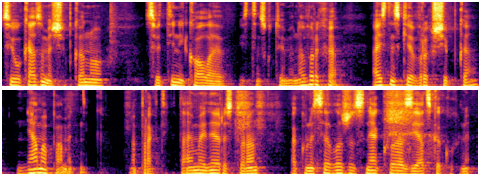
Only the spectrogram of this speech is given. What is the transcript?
си го казваме Шипка, но Свети Никола е истинското име на върха. А истинския връх Шипка няма паметник на практика. Та има един ресторант, ако не се лъжа с някаква азиатска кухня.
